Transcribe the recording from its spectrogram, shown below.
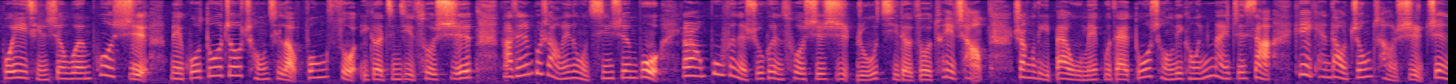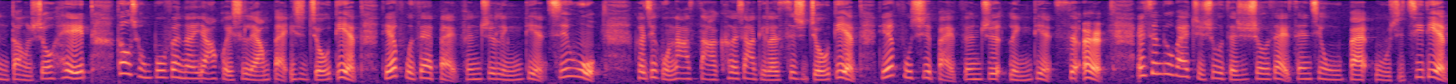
不过疫情升温，迫使美国多州重启了封锁一个经济措施。那财政部长梅努钦宣布，要让部分的纾困措施是如期的做退场。上个礼拜五，美股在多重利空阴霾之下。可以看到中场是震荡收黑，道琼部分呢压回是两百一十九点，跌幅在百分之零点七五。科技股纳斯达克下跌了四十九点，跌幅是百分之零点四二。S&P 五百指数则是收在三千五百五十七点，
